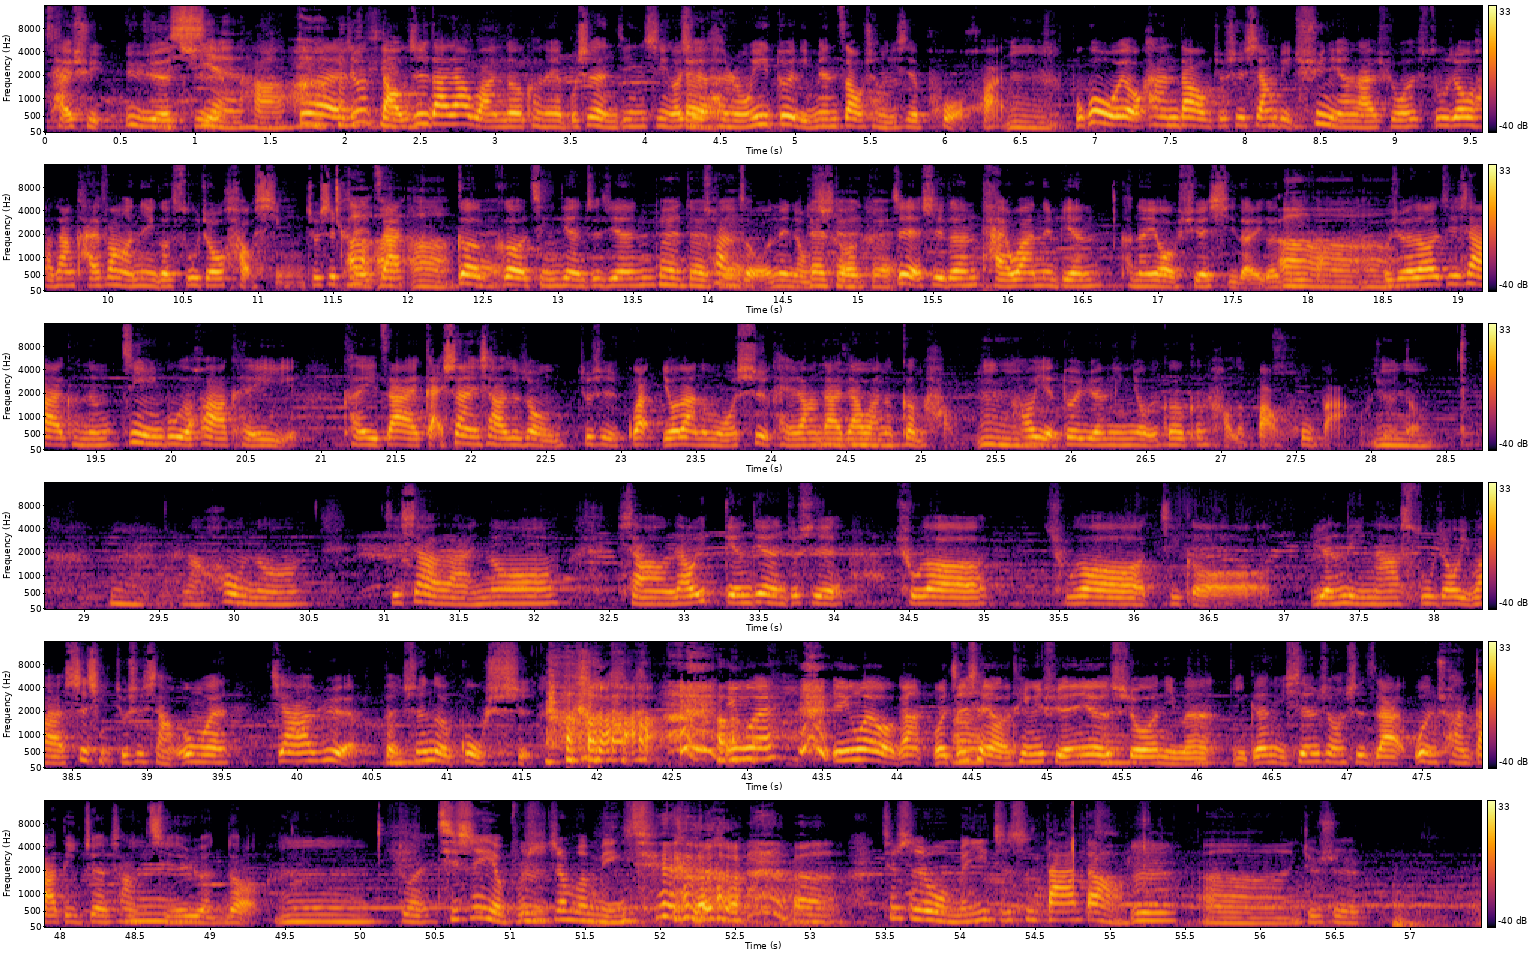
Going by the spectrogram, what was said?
采取预约制哈，对，就导致大家玩的可能也不是很尽兴，而且很容易对里面造成一些破坏。嗯，不过我有看到，就是相比去年来说，苏州好像开放了那个苏州好行，就是可以在各个景点之间对对串走的那种车，这也是跟台湾那边可能有学习的一个地方。我觉得接下来可能进一步的话，可以可以再改善一下这种就是观游览的模式，可以让大家玩的更好。嗯，然后也对园林有一个更好的保护吧，我觉得。嗯，然后呢，接下来呢，想聊一点点，就是除了除了这个园林啊、苏州以外的事情，就是想问问嘉悦本身的故事，因为因为我刚我之前有听玄烨说，你们你跟你先生是在汶川大地震上结缘的，嗯，对，其实也不是这么明确的，嗯，就是我们一直是搭档，嗯。嗯，就是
